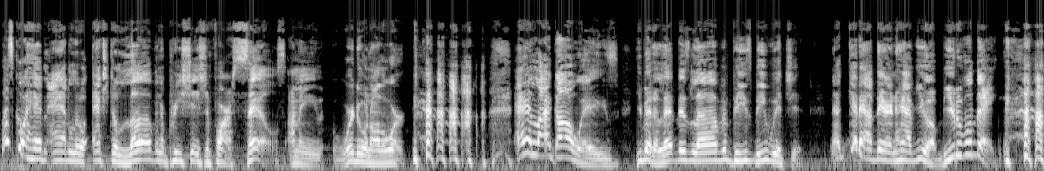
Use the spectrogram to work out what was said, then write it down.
let's go ahead and add a little extra love and appreciation for ourselves. I mean, we're doing all the work. and like always, you better let this love and peace be with you. Now get out there and have you a beautiful day.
